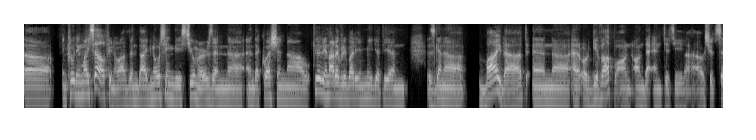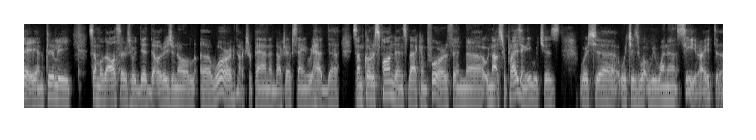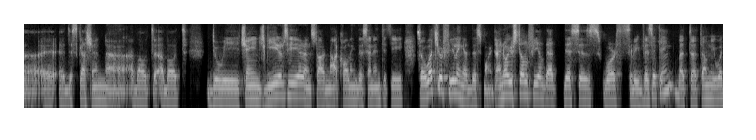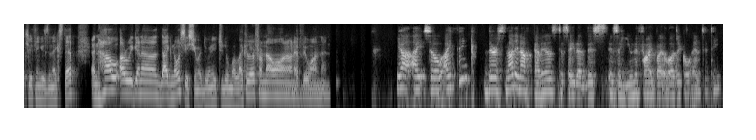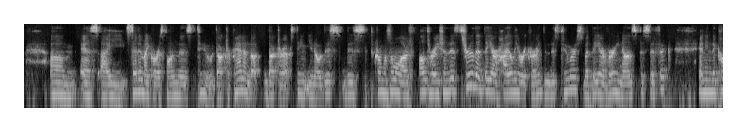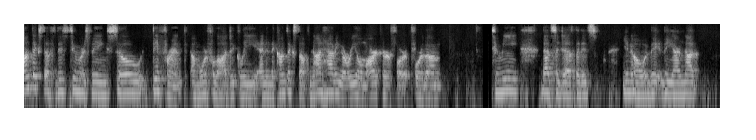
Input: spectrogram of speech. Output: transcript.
uh, including myself, you know, I've been diagnosing these tumors, and uh, and the question now clearly not everybody immediately and is gonna buy that and uh, or give up on on the entity i should say. And clearly some of the authors who did the original uh, work dr pan and dr epstein we had uh, some correspondence back and forth and uh, not surprisingly which is which uh, which is what we want to see right? Uh, a, a, discussion about about do we change gears here and start not calling this an entity? So what's your feeling at this point? I know you still feel that this is worth revisiting but uh, tell me what you think is the next step. And how are we going to diagnose this tumor? Do we need to do molecular from now on on everyone? And yeah, I so I think there's not enough evidence to say that this is a unified biological entity. Um, as I said in my correspondence to Dr. Pan and Dr. Epstein, you know, this this chromosomal alteration. It's true that they are highly recurrent in these tumors, but they are very non-specific. And in the context of these tumors being so different uh, morphologically, and in the context of not having a real marker for for them to me, that suggests that it's, you know, they, they are not,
